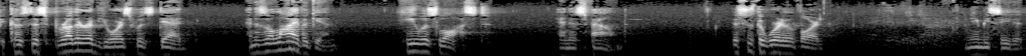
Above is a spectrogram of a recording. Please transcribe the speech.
because this brother of yours was dead and is alive again. He was lost and is found. This is the word of the Lord. And you be seated.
